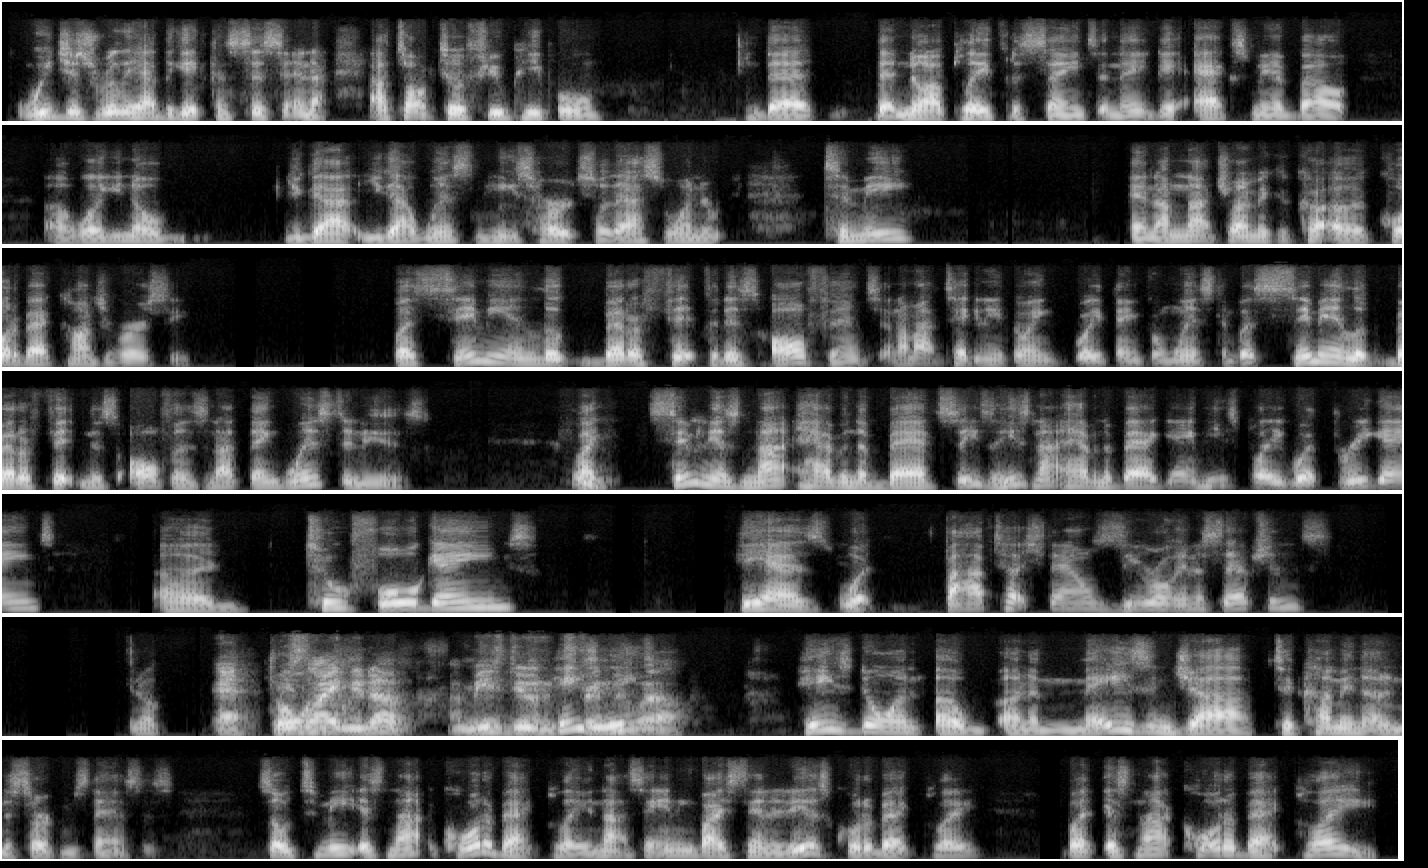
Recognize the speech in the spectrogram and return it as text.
we just really have to get consistent. And I, I talked to a few people that that know I played for the Saints, and they they asked me about, uh, well, you know, you got you got Winston, he's hurt, so that's one. To me, and I'm not trying to make a, a quarterback controversy, but Siemian looked better fit for this offense, and I'm not taking anything away thing from Winston, but Siemian looked better fit in this offense, and I think Winston is. Like mm Siemian is not having a bad season. He's not having a bad game. He's played what three games, uh, two full games. He has what five touchdowns, zero interceptions. You know, yeah, he's lighting it up. I mean, he's doing extremely he's, well. He's doing a, an amazing job to come in under the circumstances. So to me, it's not quarterback play. I'm not saying anybody saying it is quarterback play, but it's not quarterback play.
